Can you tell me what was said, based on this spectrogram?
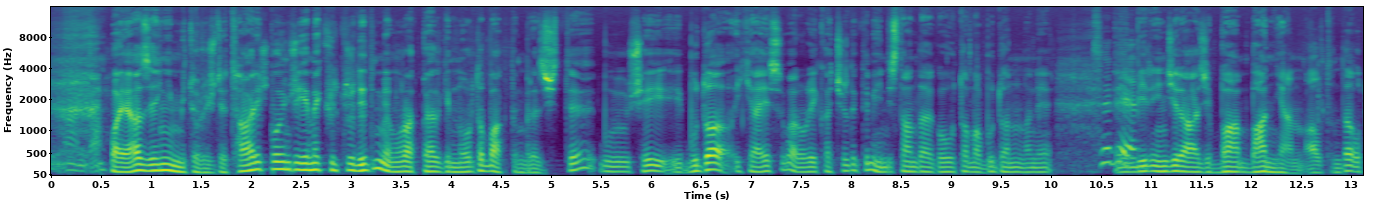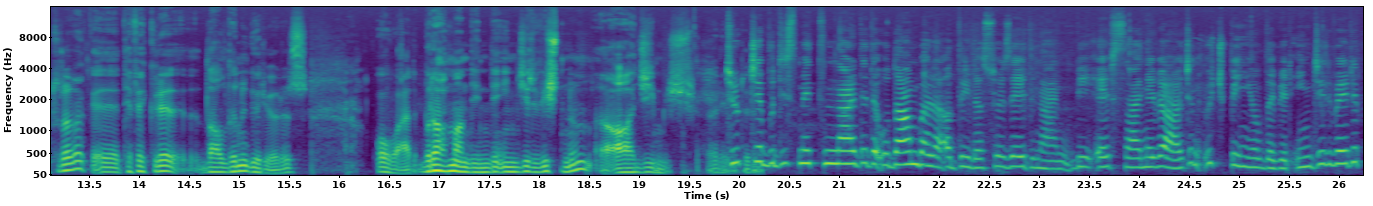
Yunan'da. Bayağı zengin mitolojide. Tarih boyunca yemek kültürü dedim ya Murat Belge'nin orada baktım biraz işte. Bu şey Buda hikayesi var orayı kaçırdık değil mi? Hindistan'da Gautama Buda'nın hani e, bir incir ağacı ba- banyan altında oturarak e, tefekküre daldığını görüyoruz. O var. Brahman dininde incir Vishnu'nun ağacıymış. Öyle. Türkçe Budist metinlerde de Udambara adıyla söz edilen bir efsanevi ağacın 3000 yılda bir incil verip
